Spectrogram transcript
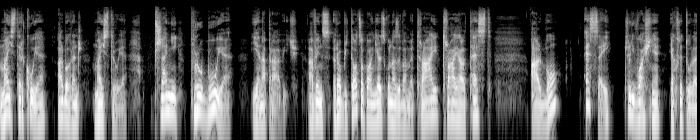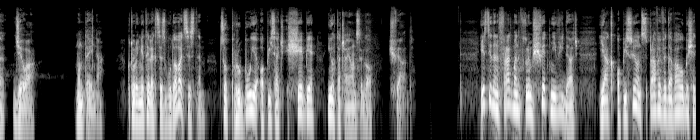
Majsterkuje albo wręcz majstruje, przynajmniej próbuje je naprawić. A więc robi to, co po angielsku nazywamy try, trial, test, albo essay, czyli właśnie jak w tytule dzieła Montaigne'a, który nie tyle chce zbudować system, co próbuje opisać siebie i otaczającego świat. Jest jeden fragment, w którym świetnie widać, jak opisując sprawy wydawałoby się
